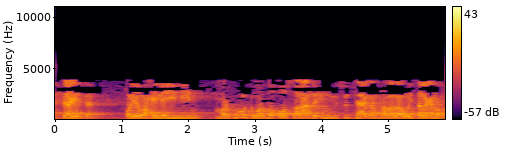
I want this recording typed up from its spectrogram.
istaagaysaan? Qolya waxay leeyihiin mar ruux walba oo salaada inuu isu taago rababaa wayse laga raba.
